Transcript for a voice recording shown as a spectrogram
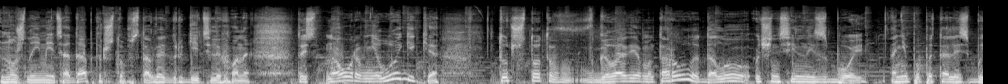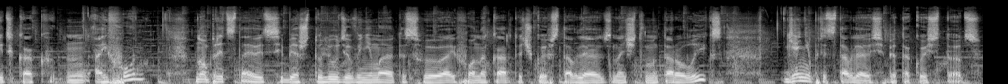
нужно иметь адаптер, чтобы вставлять другие телефоны. То есть на уровне логики тут что-то в голове Motorola дало очень сильный сбой. Они попытались быть как iPhone, но представить себе, что люди вынимают из своего iPhone карточку и вставляют, значит, в Motorola X, я не представляю себе такую ситуацию.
